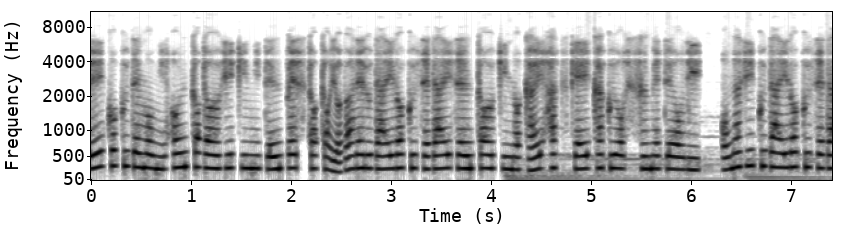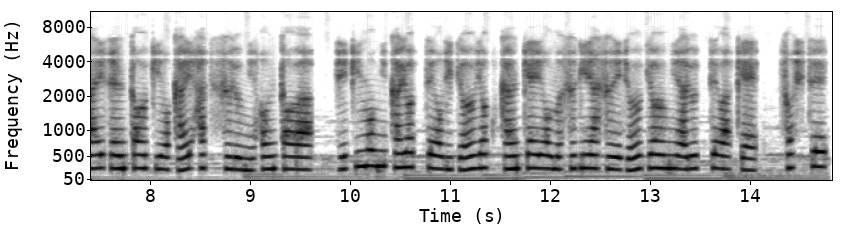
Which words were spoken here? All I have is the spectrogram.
英国でも日本と同時期にテンペストと呼ばれる第6世代戦闘機の開発計画を進めており、同じく第6世代戦闘機を開発する日本とは、時期も似通っており協力関係を結びやすい状況にあるってわけ。そして、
